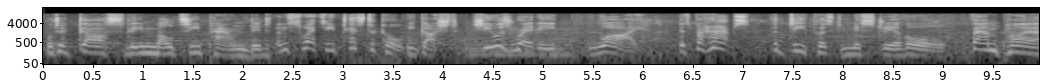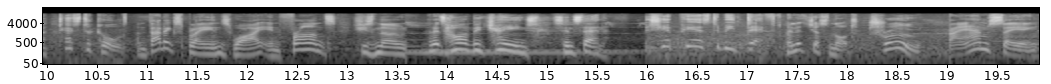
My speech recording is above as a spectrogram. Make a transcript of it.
What a ghastly, multi-pounded and sweaty testicle, he gushed. She was ready. Why? It's perhaps the deepest mystery of all. Vampire testicles. And that explains why, in France, she's known. And it's hardly changed since then. She appears to be deaf, and it's just not true. I am saying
